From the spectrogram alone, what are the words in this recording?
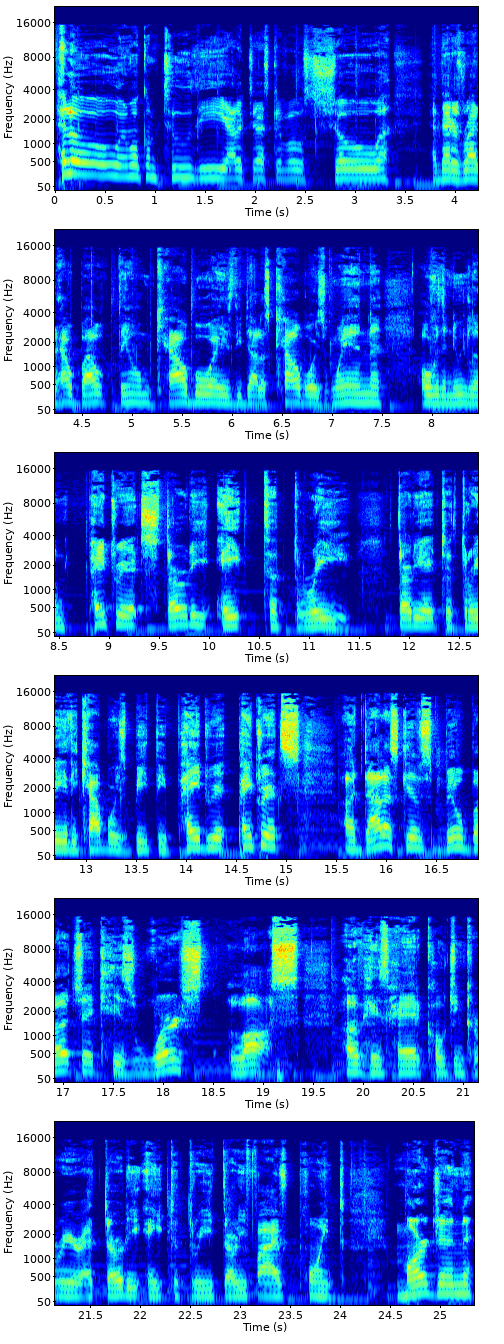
Hello and welcome to the Alex Esquivel Show. And that is right. How about them Cowboys? The Dallas Cowboys win over the New England Patriots 38 to 3. 38 to 3. The Cowboys beat the Patriot Patriots. Uh, Dallas gives Bill Belichick his worst loss of his head coaching career at 38 to 3, 35 point margin.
